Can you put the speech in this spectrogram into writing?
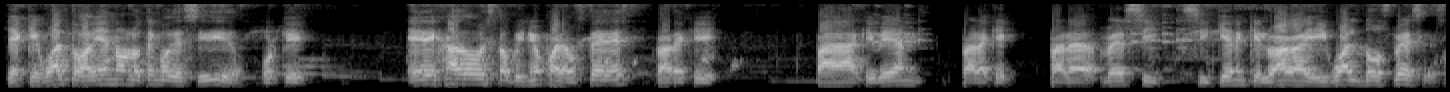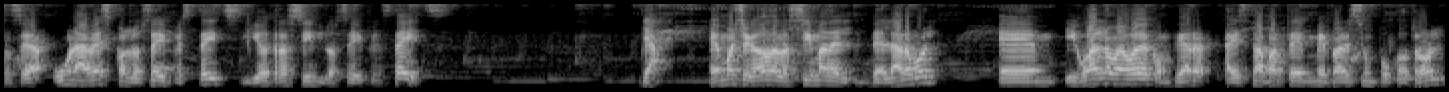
Ya que igual todavía no lo tengo decidido. Porque he dejado esta opinión para ustedes. Para que. Para que vean. Para que. Para ver si, si quieren que lo haga igual dos veces. O sea, una vez con los safe states y otra sin los safe states. Ya. Hemos llegado a la cima del, árbol. Em, igual no me voy a confiar. A esta parte me parece un poco troll.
